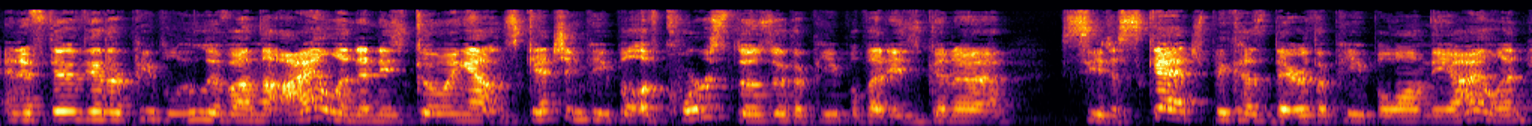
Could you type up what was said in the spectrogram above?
And if they're the other people who live on the island and he's going out and sketching people, of course those are the people that he's gonna see to sketch because they're the people on the island.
